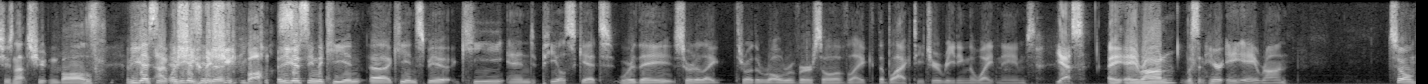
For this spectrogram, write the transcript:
She's not shooting balls. Have you guys seen? I Have wish you guys she seen was the, shooting balls. Have you guys seen the Key and uh, Key and Spe- Key and Peele skit where they sort of like throw the role reversal of like the black teacher reading the white names? yes. A Aaron. Listen here, AA Ron. So,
